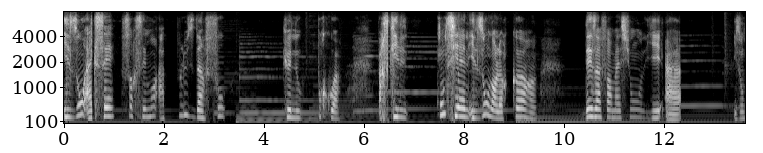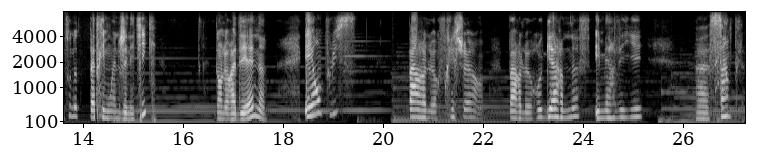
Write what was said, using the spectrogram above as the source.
Ils ont accès forcément à plus d'infos que nous. Pourquoi? Parce qu'ils contiennent, ils ont dans leur corps des informations liées à... Ils ont tout notre patrimoine génétique dans leur ADN. Et en plus, par leur fraîcheur, par le regard neuf, émerveillé, euh, simple,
